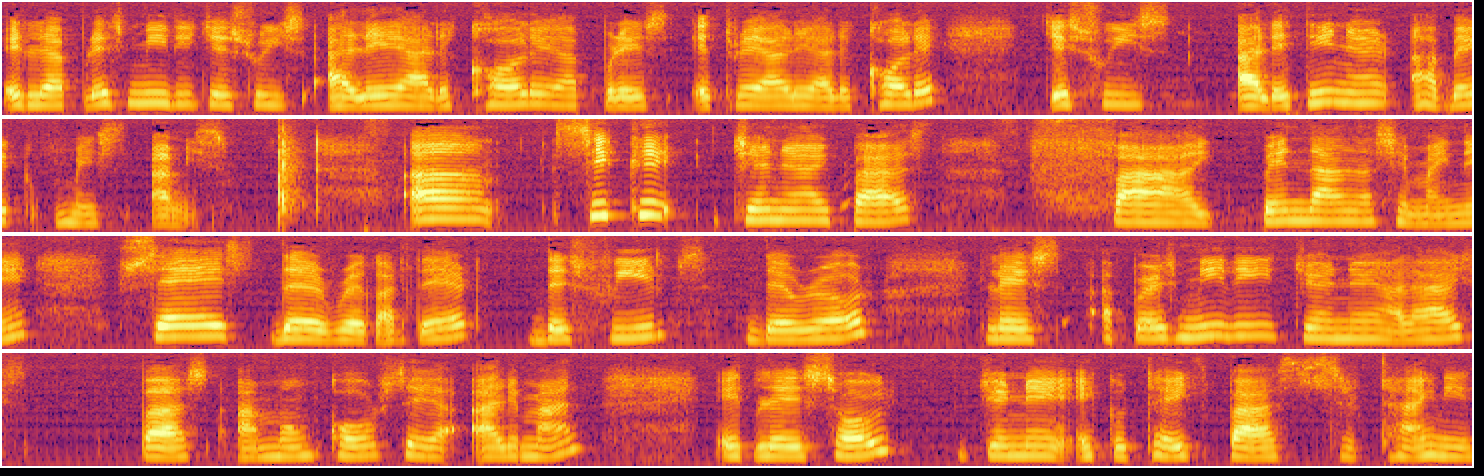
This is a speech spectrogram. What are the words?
Et l'après-midi, je suis allé à l'école. Après être allé à l'école, je suis allé dîner avec mes amis. Uh, ce que je n'ai pas fait pendant la semaine, c'est de regarder des films d'horreur. Les après-midi, je n'allais pas à mon cours allemand et les soirs, je n'écoutais pas certaines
